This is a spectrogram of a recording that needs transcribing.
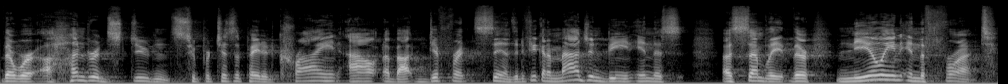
there were a hundred students who participated crying out about different sins. And if you can imagine being in this assembly, they're kneeling in the front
